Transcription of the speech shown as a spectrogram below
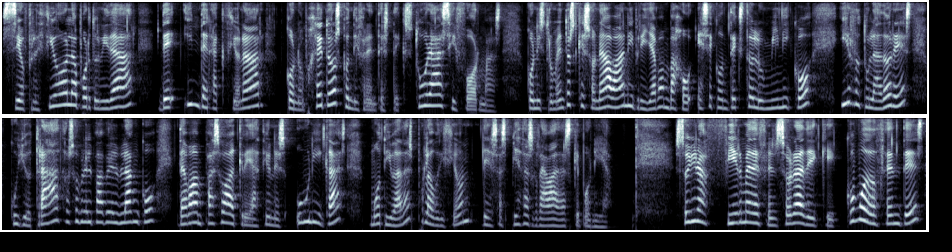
se ofreció la oportunidad de interaccionar con objetos con diferentes texturas y formas, con instrumentos que sonaban y brillaban bajo ese contexto lumínico y rotuladores cuyo trazo sobre el papel blanco daban paso a creaciones únicas motivadas por la audición de esas piezas grabadas que ponía. Soy una firme defensora de que como docentes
